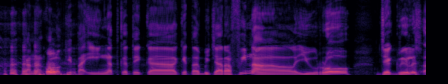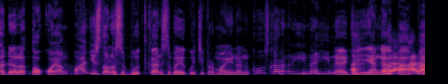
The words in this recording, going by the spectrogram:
Karena kalau kita ingat ketika kita bicara final Euro, Jack Grealish adalah tokoh yang Panji selalu sebutkan sebagai kunci permainan. Kok sekarang dihina-hina aja? Ya nggak enggak, apa-apa.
